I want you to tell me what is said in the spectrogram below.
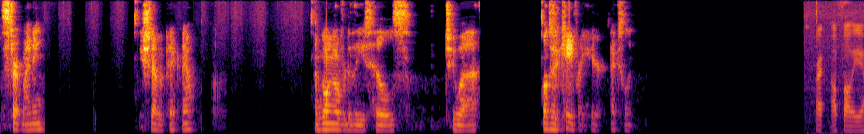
Start mining. You should have a pick now. I'm going over to these hills to uh. Oh, there's a cave right here. Excellent. Alright, I'll follow you.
